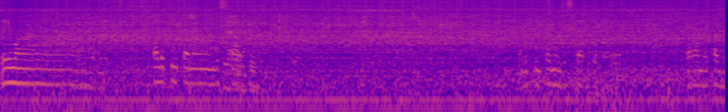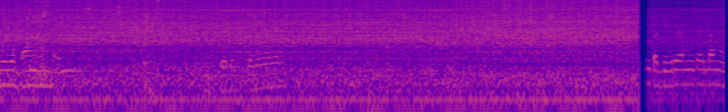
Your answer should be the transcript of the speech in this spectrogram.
Ito yung mga kalupitan ng diskarte. Kalupitan ng diskarte para, may taguyod ang Kadiri ang kailangan.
